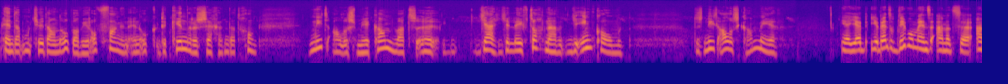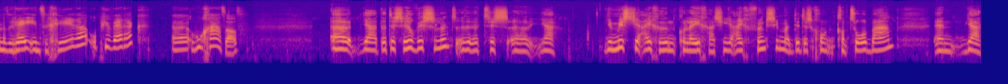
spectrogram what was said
En dat moet je dan ook wel weer opvangen. En ook de kinderen zeggen dat gewoon niet alles meer kan. Wat, uh, ja, je leeft toch naar je inkomen. Dus niet alles kan meer. Ja, je bent op dit moment aan het, uh, aan het reïntegreren op je werk. Uh, hoe gaat dat? Uh, ja, dat is heel wisselend. het is, ja, je mist je eigen collega's en je eigen functie, maar dit is gewoon een kantoorbaan. En ja,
